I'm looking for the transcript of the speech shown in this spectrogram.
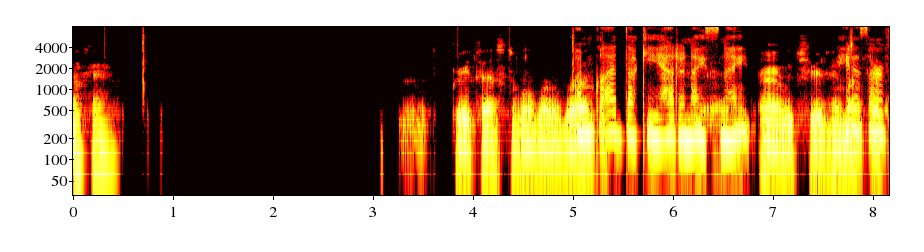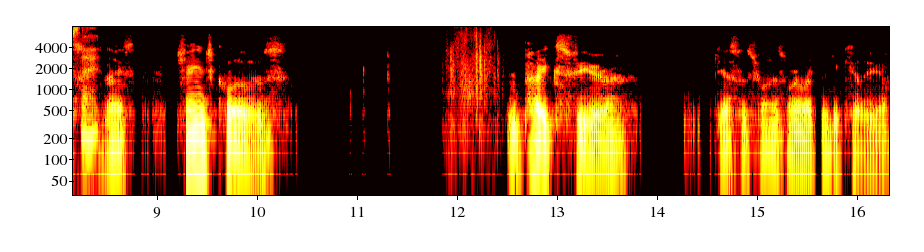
Okay. Great festival, blah, blah, blah. I'm glad Ducky had a nice night. All right, we cheered him He up. deserves That's it. Nice. Change clothes. Pike's fear. Guess which one is more likely to kill you?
